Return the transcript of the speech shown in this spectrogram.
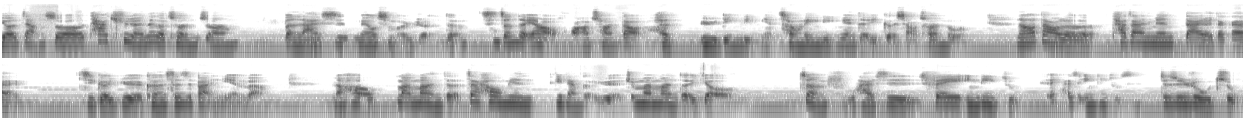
有讲说，他去的那个村庄本来是没有什么人的，是真的要划船到很雨林里面、丛林里面的一个小村落。然后到了他在那边待了大概几个月，可能甚至半年吧。然后慢慢的，在后面一两个月，就慢慢的有政府还是非营利组，哎，还是营利组织，就是入驻。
